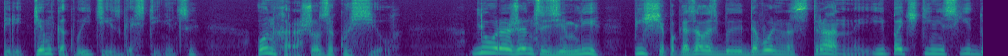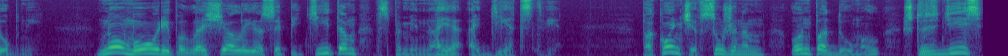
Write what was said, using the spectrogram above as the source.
Перед тем, как выйти из гостиницы, он хорошо закусил. Для уроженца земли пища показалась бы довольно странной и почти несъедобной. Но Моури поглощал ее с аппетитом, вспоминая о детстве. Покончив с ужином, он подумал, что здесь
